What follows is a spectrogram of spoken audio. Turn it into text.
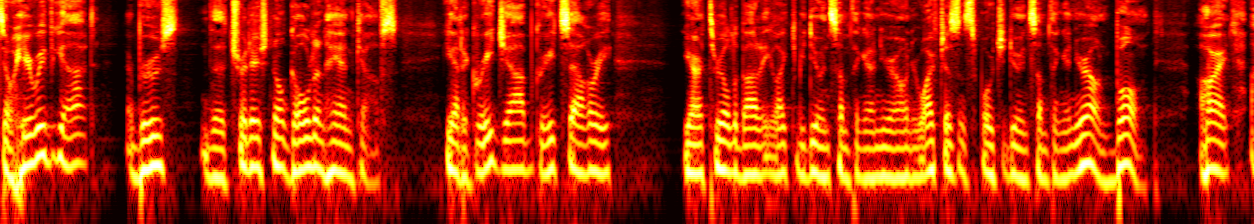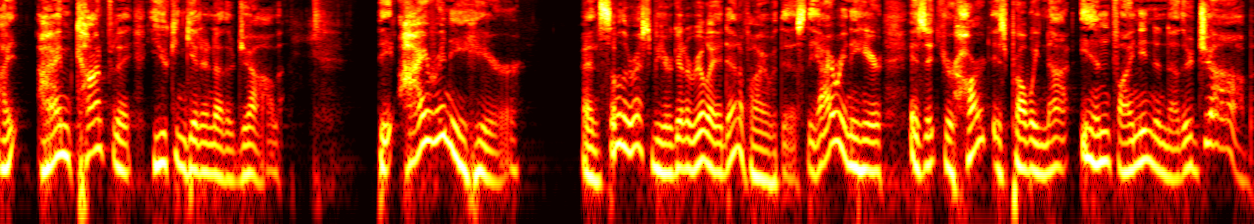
so here we've got, Bruce, the traditional golden handcuffs. You got a great job, great salary. You aren't thrilled about it. You like to be doing something on your own. Your wife doesn't support you doing something on your own. Boom. All right. I, I'm confident you can get another job. The irony here, And some of the rest of you are going to really identify with this. The irony here is that your heart is probably not in finding another job.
